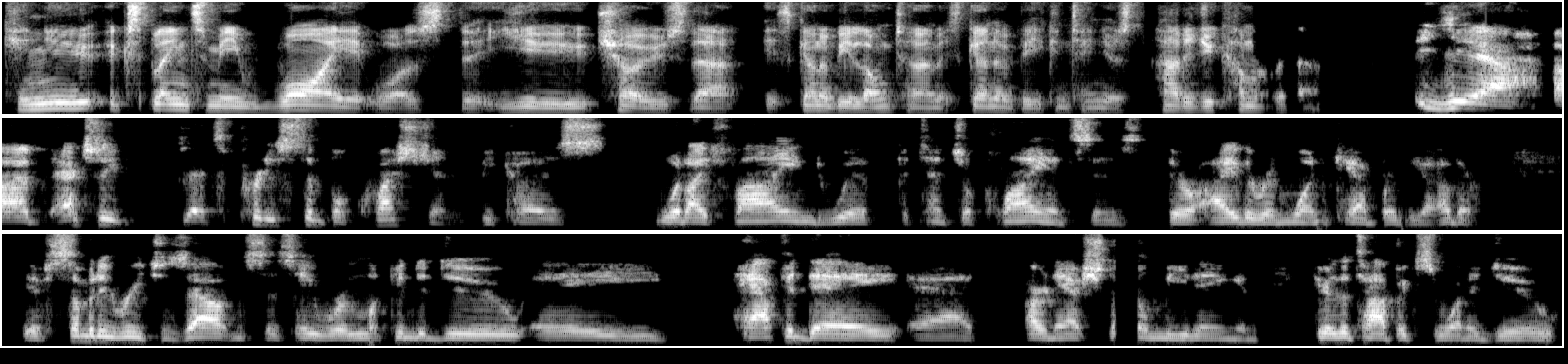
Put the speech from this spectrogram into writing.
Can you explain to me why it was that you chose that it's going to be long term, it's going to be continuous? How did you come up with that? Yeah, uh, actually, that's a pretty simple question because what I find with potential clients is they're either in one camp or the other. If somebody reaches out and says, Hey, we're looking to do a half a day at our national meeting and here are the topics we want to do.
